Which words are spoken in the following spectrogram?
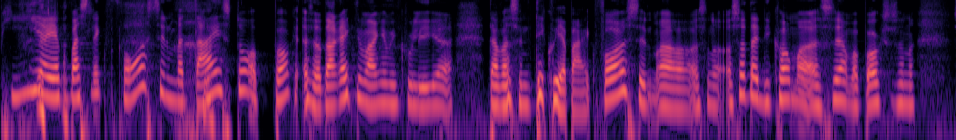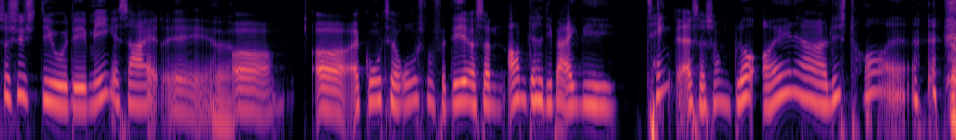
pige, og jeg kunne bare slet ikke forestille mig dig stå og bok. Altså, der er rigtig mange af mine kollegaer, der var sådan, det kunne jeg bare ikke forestille mig, og sådan noget. Og så da de kommer og ser mig bokse og sådan noget, så synes de jo, det er mega sejt, øh, ja. og, og er gode til at rose mig for det, og sådan, om det havde de bare ikke lige tænkt, altså sådan blå øjne og lyst hår. øh. Ja,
